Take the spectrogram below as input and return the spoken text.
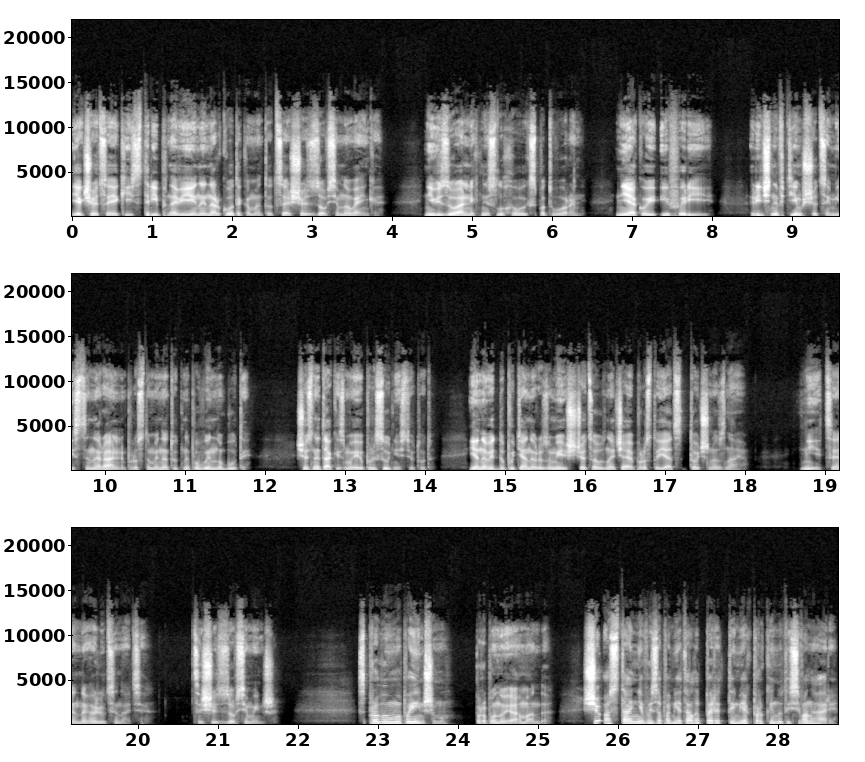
Якщо це якийсь стріп, навіяний наркотиками, то це щось зовсім новеньке. Ні візуальних, ні слухових спотворень, ніякої ейфорії. Річ не в тім, що це місце нереальне, просто мене тут не повинно бути. Щось не так із моєю присутністю тут. Я навіть до пуття не розумію, що це означає, просто я це точно знаю. Ні, це не галюцинація. Це щось зовсім інше. Спробуємо по-іншому. Пропонує Аманда. Що останнє ви запам'ятали перед тим, як прокинутись в ангарі?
